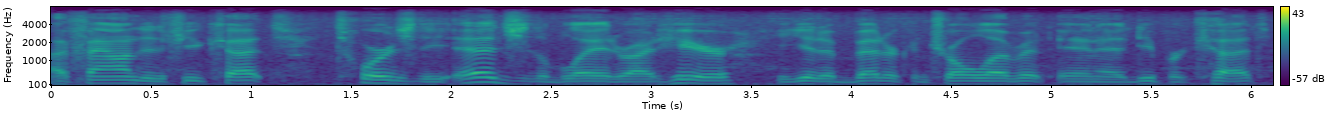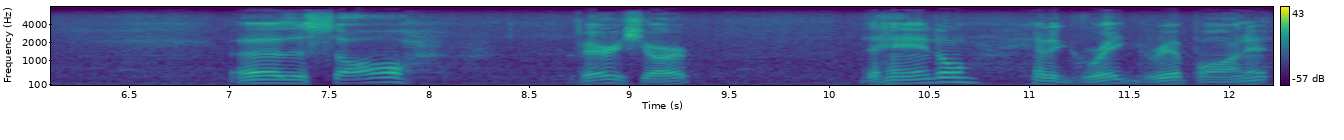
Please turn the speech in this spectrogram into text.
I found that if you cut towards the edge of the blade right here, you get a better control of it and a deeper cut. Uh, the saw, very sharp. The handle had a great grip on it.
